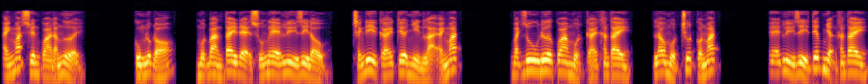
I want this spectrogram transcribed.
ánh mắt xuyên qua đám người cùng lúc đó, một bàn tay đẻ xuống hệ ly di đầu, tránh đi cái kia nhìn lại ánh mắt. Bạch du đưa qua một cái khăn tay, lau một chút con mắt. Hệ ly di tiếp nhận khăn tay,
